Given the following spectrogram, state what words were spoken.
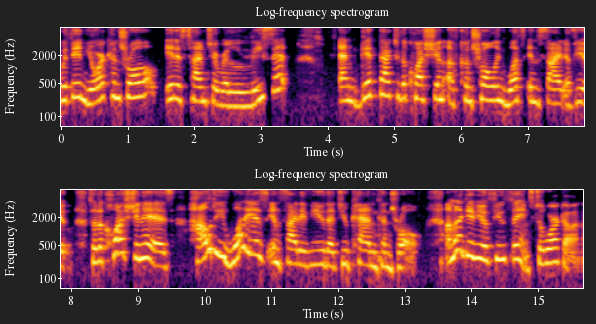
within your control, it is time to release it and get back to the question of controlling what's inside of you. So the question is, how do you, what is inside of you that you can control? I'm going to give you a few things to work on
